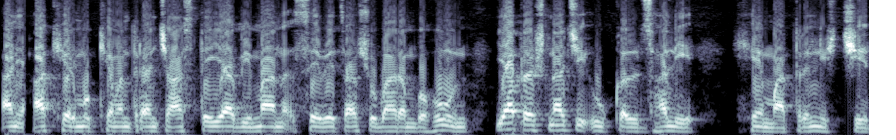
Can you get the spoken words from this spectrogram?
आणि अखेर मुख्यमंत्र्यांच्या हस्ते या विमान सेवेचा शुभारंभ होऊन या प्रश्नाची उकल झाली हे मात्र निश्चित.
